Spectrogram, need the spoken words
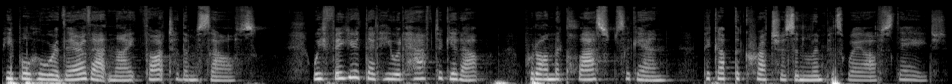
People who were there that night thought to themselves, We figured that he would have to get up, put on the clasps again, pick up the crutches, and limp his way off stage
